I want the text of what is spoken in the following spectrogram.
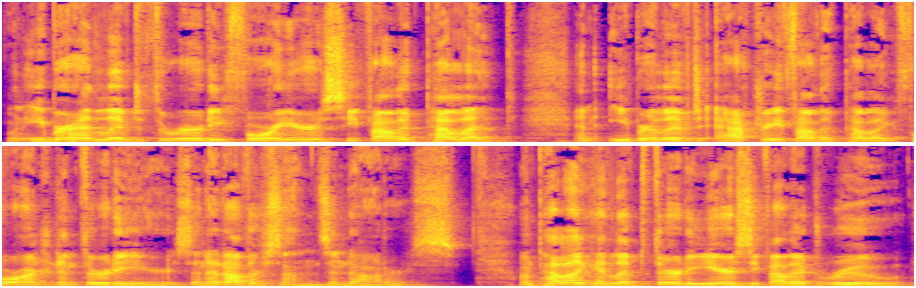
When Eber had lived 34 years, he fathered Peleg, and Eber lived after he fathered Peleg 430 years and had other sons and daughters. When Peleg had lived 30 years, he fathered Reu,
